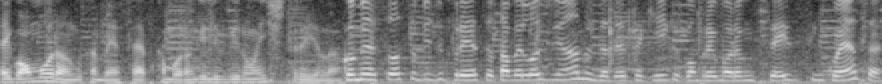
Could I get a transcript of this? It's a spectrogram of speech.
é igual morango também. Essa época, morango ele vira uma estrela. Começou a subir de preço. Eu tava elogiando um dia desse aqui, que eu comprei morango de 6,50.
